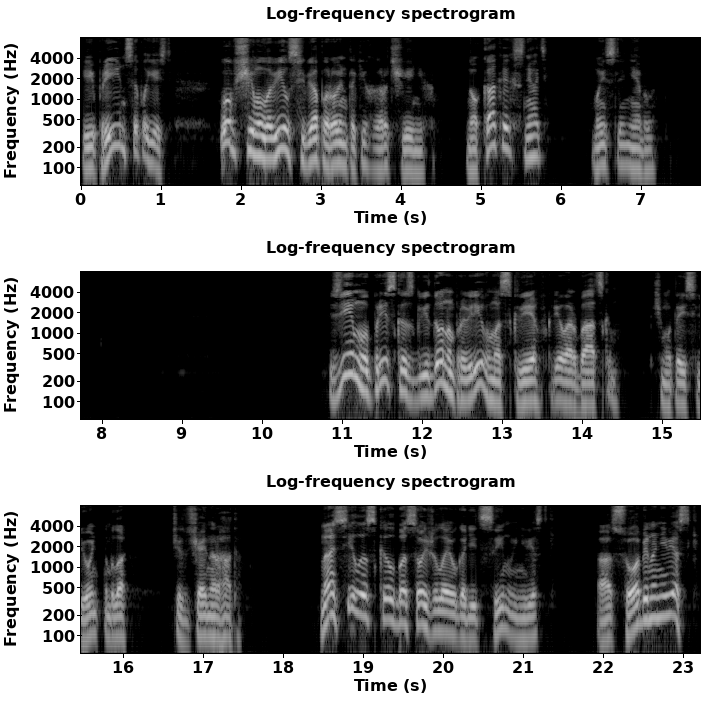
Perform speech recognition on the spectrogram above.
и принципы есть. В общем, ловил себя порой на таких огорчениях. Но как их снять, мысли не было. Зиму Приска с Гвидоном провели в Москве, в Кривоарбатском. Почему-то и Леонтьевна была чрезвычайно рада. Носила с колбасой, желая угодить сыну и невестке. Особенно невестке.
